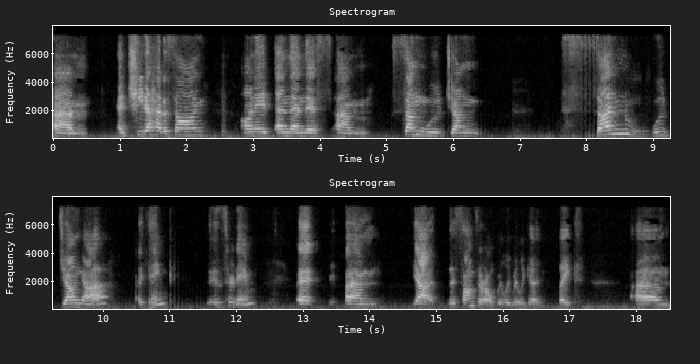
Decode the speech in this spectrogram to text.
um and Cheetah had a song on it and then this um Sung Woo Jung Sun Woo Jung Ah I think is her name uh, um yeah the songs are all really really good like um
